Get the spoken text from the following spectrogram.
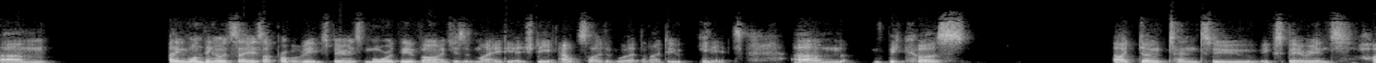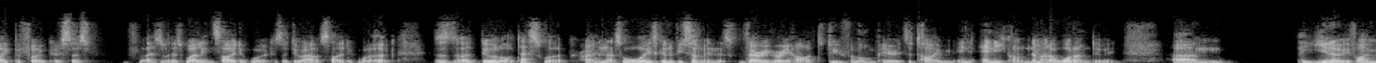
um, I think one thing I would say is I probably experience more of the advantages of my ADHD outside of work than I do in it, um, because I don't tend to experience hyper focus as as, as well inside of work as I do outside of work because I do a lot of desk work, right? And that's always going to be something that's very, very hard to do for long periods of time in any con, no matter what I'm doing. Um, you know, if I'm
